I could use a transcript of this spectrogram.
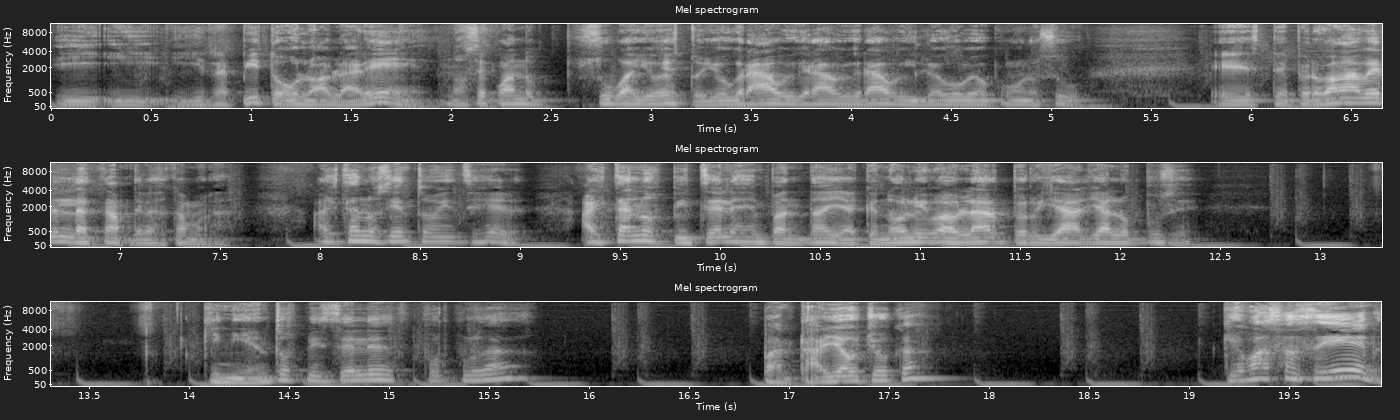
Y, repito, o lo hablaré. No sé cuándo suba yo esto. Yo grabo y grabo y grabo y luego veo cómo lo subo. Este, pero van a ver en la de las cámaras. Ahí están los 120 Hz. Ahí están los píxeles en pantalla, que no lo iba a hablar, pero ya, ya lo puse. 500 píxeles por pulgada. Pantalla 8K. ¿Qué vas a hacer?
